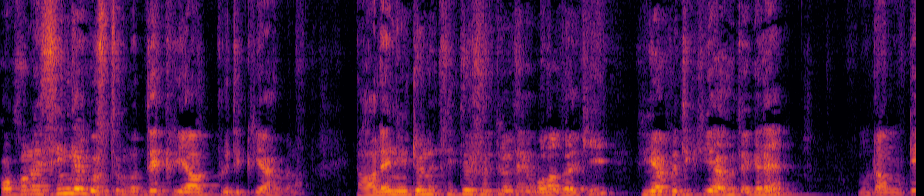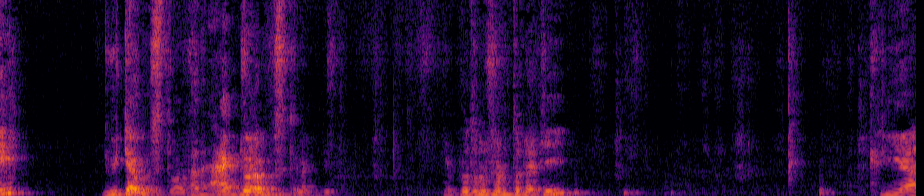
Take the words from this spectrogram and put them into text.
কখনোই সিঙ্গেল বস্তুর মধ্যে ক্রিয়া প্রতিক্রিয়া হবে না। তাহলে নিউটনের তৃতীয় সূত্র থেকে বলা যায় কি, ক্রিয়া প্রতিক্রিয়া হতে গেলে মোটামুটি দুইটা বস্তু, অর্থাৎ এক জোড়া বস্তু লাগবে। প্রথম শর্তটা কি? ক্রিয়া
